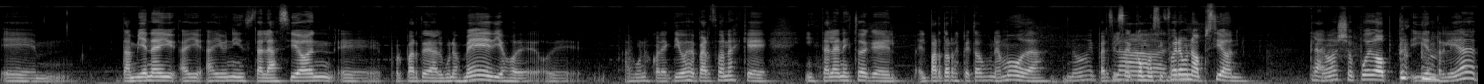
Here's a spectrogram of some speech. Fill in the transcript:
eh, también hay, hay, una instalación eh, por parte de algunos medios o de, algunos colectivos de personas que instalan esto de que el, parto respetado es una moda, ¿no? Y parece ser como si fuera una opción. Claro. Yo puedo y en realidad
